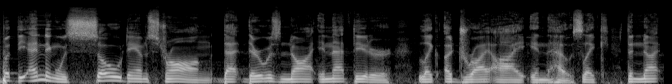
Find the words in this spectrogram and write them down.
But the ending was so damn strong that there was not in that theater like a dry eye in the house. Like the nut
